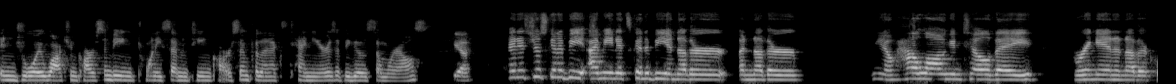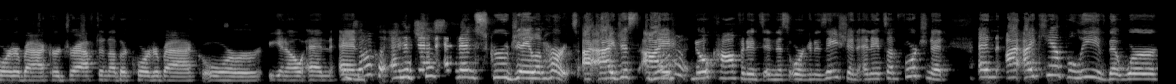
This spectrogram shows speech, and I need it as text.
enjoy watching Carson being 2017 Carson for the next 10 years if he goes somewhere else. Yeah. And it's just going to be, I mean, it's going to be another, another, you know, how long until they bring in another quarterback or draft another quarterback or you know and and exactly and, and, then, just, and then screw Jalen Hurts. I, I just yeah. I have no confidence in this organization and it's unfortunate and I, I can't believe that we're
